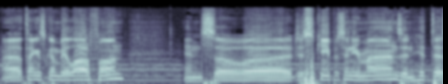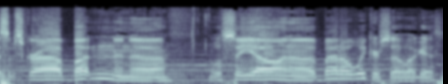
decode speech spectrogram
I think it's going to be a lot of fun. And so uh, just keep us in your minds and hit that subscribe button. And uh, we'll see y'all in about a week or so, I guess.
